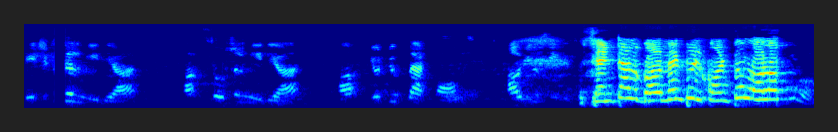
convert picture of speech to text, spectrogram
digital media, social media, YouTube platforms. How do you see this? Central government will control all of you.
